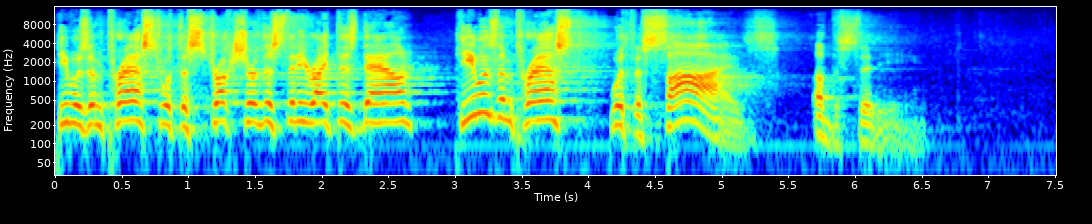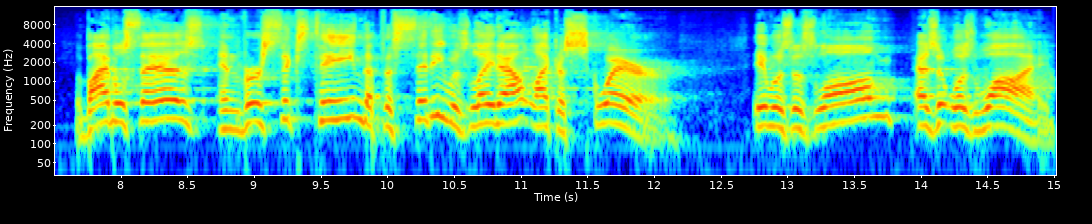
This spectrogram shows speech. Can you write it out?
He was impressed with the structure of the city. Write this down. He was impressed with the size of the city. The Bible says in verse 16 that the city was laid out like a square. It was as long as it was wide.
